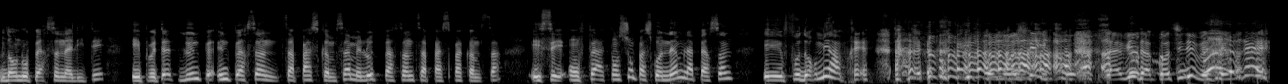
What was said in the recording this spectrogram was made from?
dans nos personnalités et peut-être l'une une personne ça passe comme ça mais l'autre personne ça passe pas comme ça et c'est on fait attention parce qu'on aime la personne et il faut dormir après il faut manger il faut- la vie doit continuer mais c'est vrai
